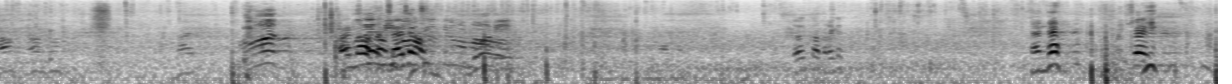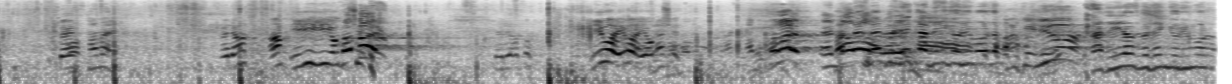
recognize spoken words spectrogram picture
Tamam tamam. Ben de atacağım. Dön kadra gel. Sen de. Şey. Şey. Orta ver. Böyle at. Ha? İyi iyi yok bir şey. Geri at. İyi iyi var yok bir şey. Ben böreğin kadını görüyorum orada. Geliyor. Kadını yalnız böreğin görüyorum orada.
